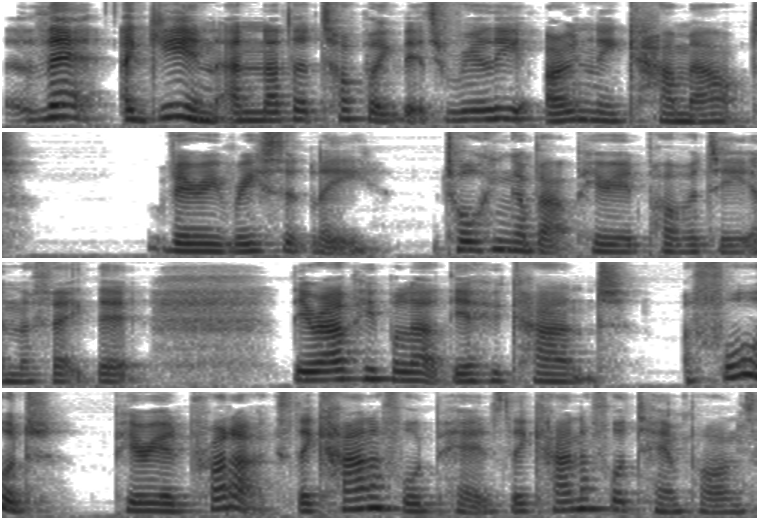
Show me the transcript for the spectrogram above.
that, again, another topic that's really only come out very recently, talking about period poverty and the fact that there are people out there who can't afford period products. They can't afford pads, they can't afford tampons.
